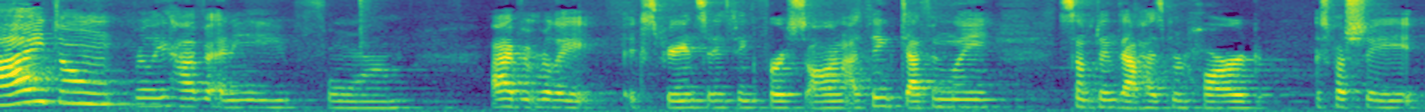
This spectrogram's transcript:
I don't really have any form. I haven't really experienced anything first on. I think definitely something that has been hard, especially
